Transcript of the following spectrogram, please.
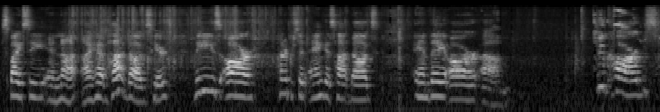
spicy and not. I have hot dogs here. These are 100% Angus hot dogs, and they are um, two carbs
